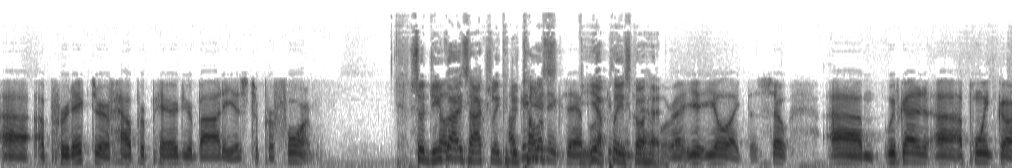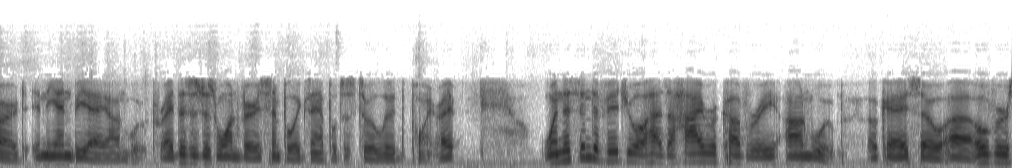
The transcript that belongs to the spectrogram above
uh, a predictor of how prepared your body is to perform. So, do you So guys actually? Could I'll you tell give us? you an example. Yeah, I'll give you please go example, ahead. Right, you, you'll like this. So. Um, we've got a, a point guard in the NBA on Whoop, right? This is just one very simple example, just to elude the point, right? When this individual has a high recovery on Whoop, okay, so uh, over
